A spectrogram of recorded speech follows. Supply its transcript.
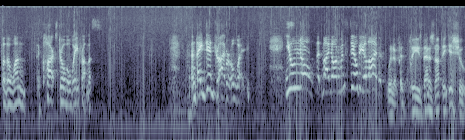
For the one the Clarks drove away from us. And they did drive her away. You know that my daughter would still be alive. Winifred, please, that is not the issue.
